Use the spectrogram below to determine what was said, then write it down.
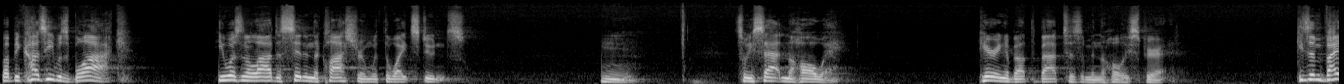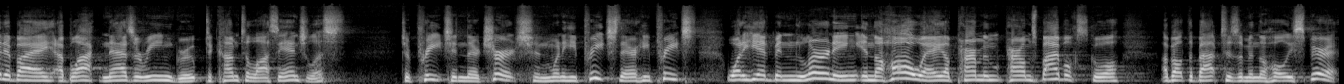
But because he was black, he wasn't allowed to sit in the classroom with the white students. Hmm. So he sat in the hallway, hearing about the baptism in the Holy Spirit. He's invited by a black Nazarene group to come to Los Angeles to preach in their church. And when he preached there, he preached what he had been learning in the hallway of Parham's Bible School about the baptism in the Holy Spirit.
